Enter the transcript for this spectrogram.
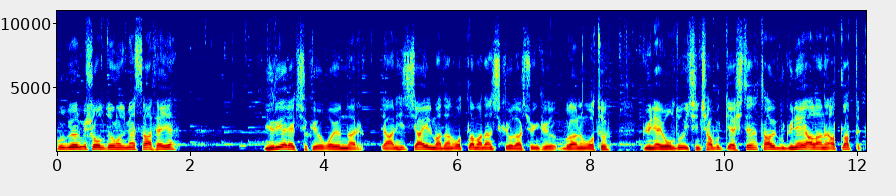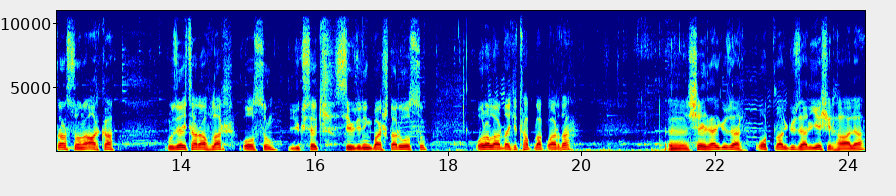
bu görmüş olduğumuz mesafeyi yürüyerek çıkıyor koyunlar. Yani hiç yayılmadan, otlamadan çıkıyorlar. Çünkü buranın otu güney olduğu için çabuk geçti. Tabi bu güney alanı atlattıktan sonra arka kuzey taraflar olsun, yüksek sivrinin başları olsun. Oralardaki taplaklarda e, şeyler güzel. Otlar güzel, yeşil hala.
